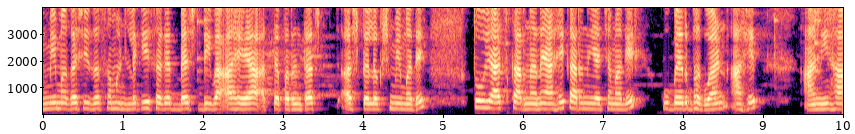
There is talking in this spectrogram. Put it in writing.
मी मगाशी जसं म्हटलं की सगळ्यात बेस्ट दिवा आहे या आत्तापर्यंत अष्टलक्ष्मीमध्ये. तो याच कारणाने आहे कारण याच्या मागे कुबेर भगवान आहेत. आणि हा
